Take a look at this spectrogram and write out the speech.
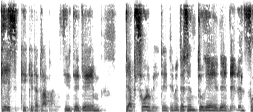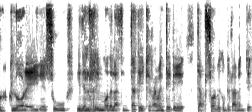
que es que, te atrapa, es decir, te, te, absorbe, te, te, metes dentro de, de, de, del folclore y de su y del ritmo de la cinta que, que realmente te, te, absorbe completamente.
